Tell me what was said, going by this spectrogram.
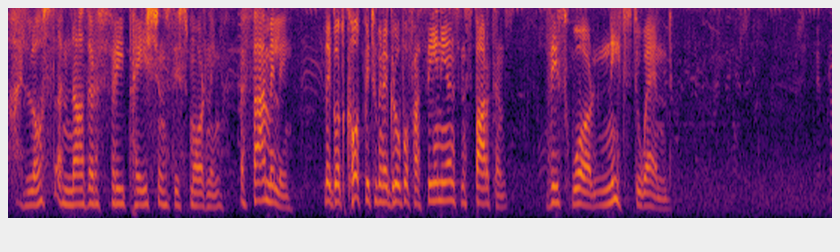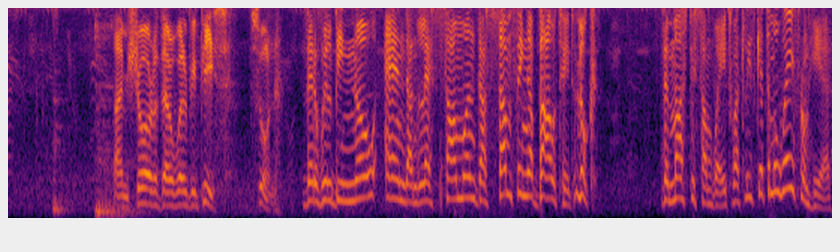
I lost another three patients this morning. A family. They got caught between a group of Athenians and Spartans. This war needs to end. I'm sure there will be peace soon. There will be no end unless someone does something about it. Look, there must be some way to at least get them away from here.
